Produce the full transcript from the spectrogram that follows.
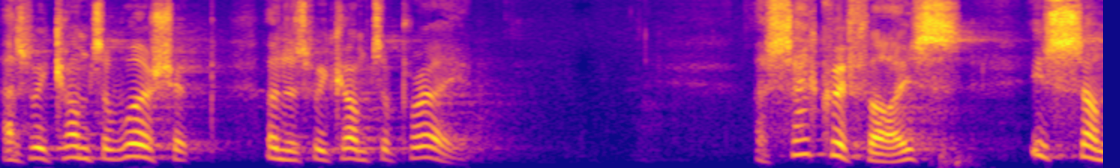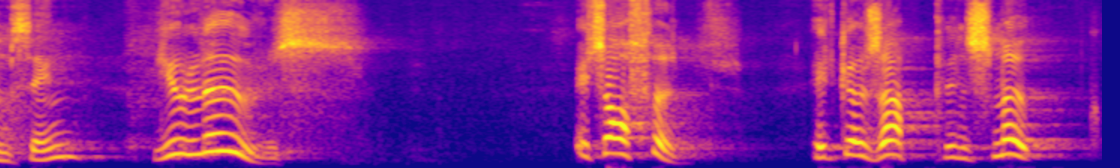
as we come to worship and as we come to pray. A sacrifice is something you lose. It's offered, it goes up in smoke.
